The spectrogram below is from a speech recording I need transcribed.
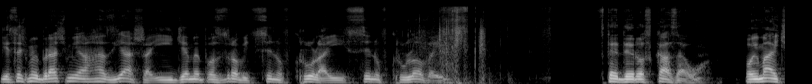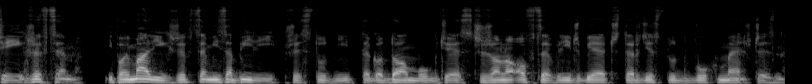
jesteśmy braćmi Ahazjasza i idziemy pozdrowić synów króla i synów królowej. Wtedy rozkazał, pojmajcie ich żywcem. I pojmali ich żywcem i zabili przy studni tego domu, gdzie strzyżono owce w liczbie czterdziestu dwóch mężczyzn.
